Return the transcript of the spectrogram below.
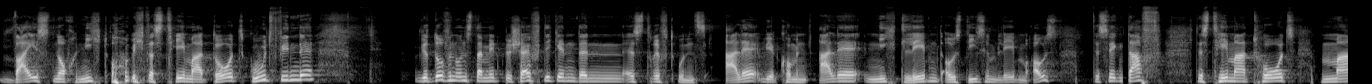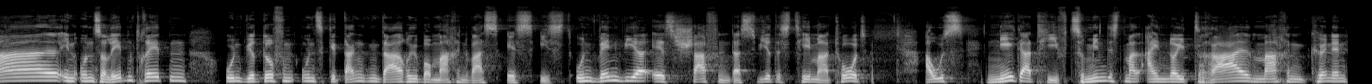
weiß noch nicht, ob ich das Thema Tod gut finde wir dürfen uns damit beschäftigen, denn es trifft uns alle. Wir kommen alle nicht lebend aus diesem Leben raus. Deswegen darf das Thema Tod mal in unser Leben treten und wir dürfen uns Gedanken darüber machen, was es ist. Und wenn wir es schaffen, dass wir das Thema Tod aus negativ zumindest mal ein neutral machen können,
